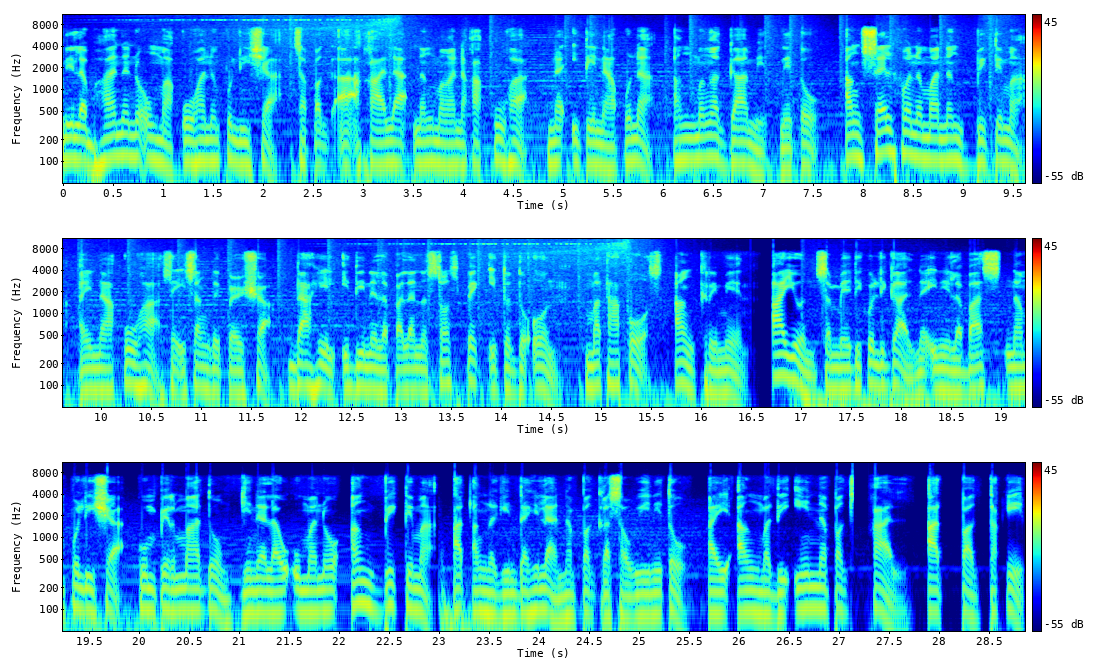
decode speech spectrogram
Nilabhan na noong makuha ng pulisya sa pag-aakala ng mga nakakuha na itinapo na ang mga gamit nito. Ang cellphone naman ng biktima ay nakuha sa isang repair shop dahil idinala pala ng suspect ito doon matapos ang krimen. Ayon sa medico legal na inilabas ng pulisya, kumpirmadong ginalaw umano ang biktima at ang naging dahilan ng pagkasawi nito ay ang madiin na pagsakal at pagtakip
